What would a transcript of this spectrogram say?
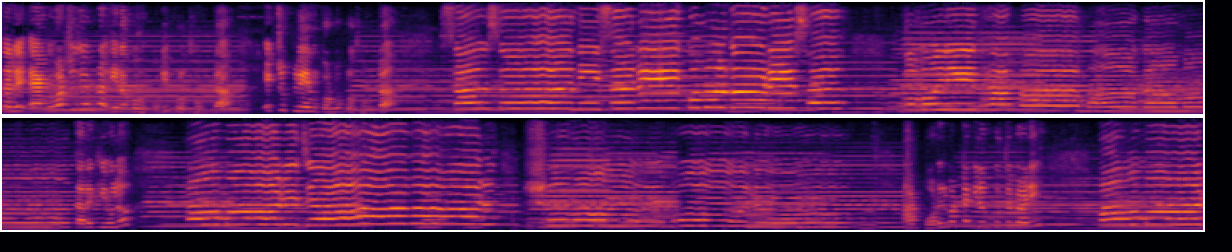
তাহলে একবার যদি আমরা এরকম করি প্রথমটা, একটু প্লেন করব প্রথমটা। সা সা, নি, সা, রে কোমল তাহলে কি হলো? আমার হলো। আর পরের বারটা কীরকম করতে পারি? আমার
